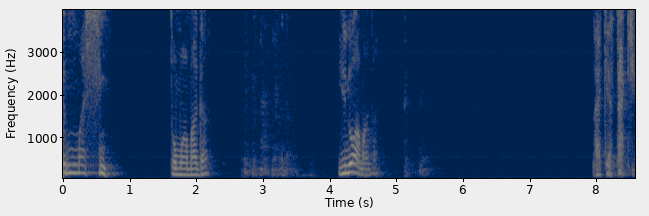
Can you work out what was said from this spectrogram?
A machine. Tomo Amaga. You know Amaga? Like a statue.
